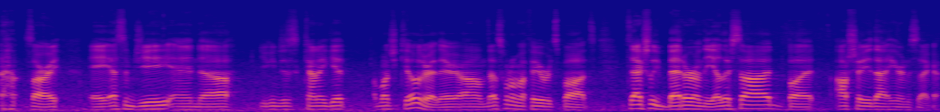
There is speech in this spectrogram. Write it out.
sorry, a SMG, and uh, you can just kind of get a bunch of kills right there. Um, that's one of my favorite spots. It's actually better on the other side, but I'll show you that here in a second.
